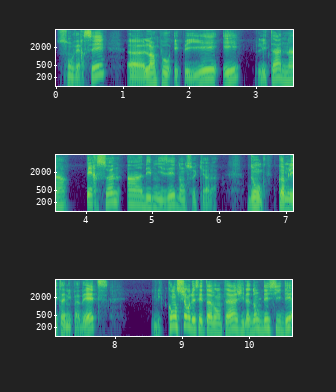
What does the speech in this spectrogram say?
sont versées, l'impôt est payé, et l'État n'a personne à indemniser dans ce cas-là. Donc, comme l'État n'est pas bête, il est conscient de cet avantage, il a donc décidé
